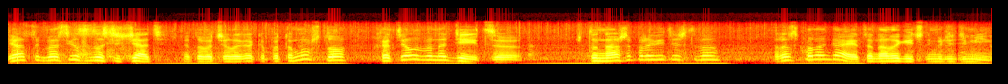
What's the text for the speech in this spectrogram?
Я согласился защищать этого человека, потому что хотел бы надеяться, что наше правительство располагает аналогичными людьми,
